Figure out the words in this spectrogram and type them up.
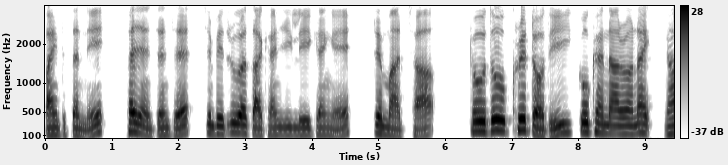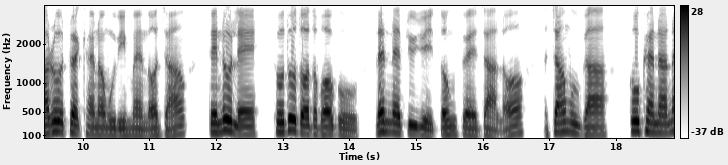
ပိုင်းတစ်ဆက်နှင့်ဖက်ရန်ကျမ်းချက် ရှင်ပေတရုဩစာခန်းကြီး၄ခန်းငယ်1မှ6ထို့သောခရစ်တော်သည် ကိုယ်ခန္ဓာတော်၌ငါတို့အတွက်ခံတော်မူသည်မှန်သောကြောင့်သင်တို့လည်းထိုသို့သောသဘောကိုလက်နက်ပြု၍သုံးဆွဲကြလော့အကြောင်းမူကားကိုယ်ခန္ဓာ၌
